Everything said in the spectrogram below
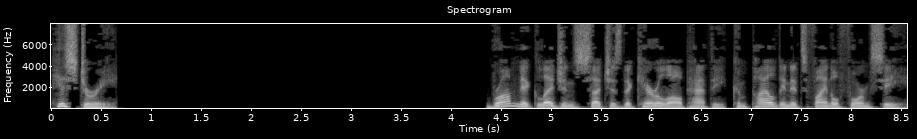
History Brahmanic legends such as the Keralalpathi compiled in its final form c.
